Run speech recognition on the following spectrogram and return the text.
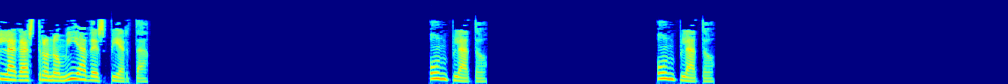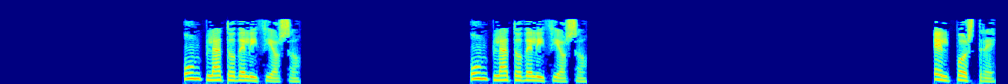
La gastronomía despierta. Un plato. Un plato. Un plato delicioso. Un plato delicioso. El postre.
